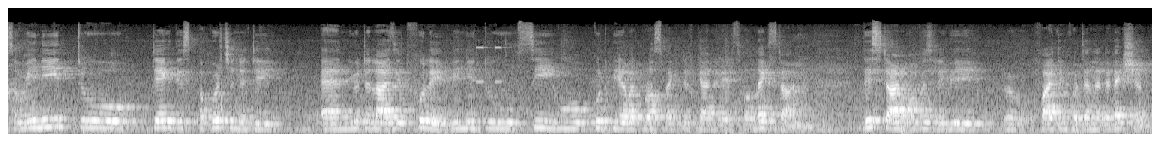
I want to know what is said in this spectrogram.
So we need to take this opportunity and utilize it fully. We need to see who could be our prospective candidates for next time. This time, obviously, we are fighting for general election.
